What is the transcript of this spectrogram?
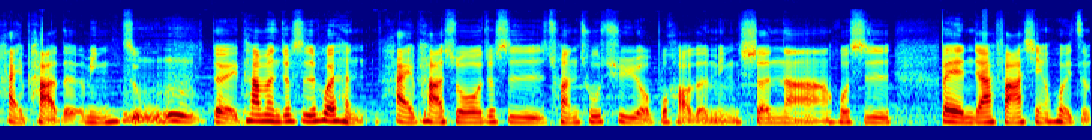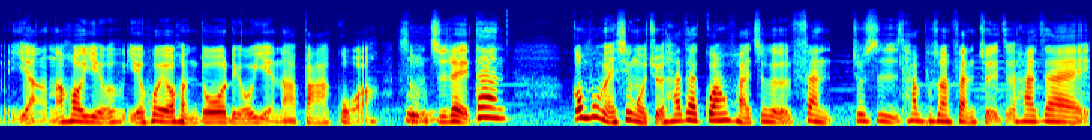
害怕的民族。嗯，对他们就是会很害怕，说就是传出去有不好的名声啊，或是被人家发现会怎么样，然后也也会有很多留言啊、八卦什么之类，但。宫部美幸，我觉得他在关怀这个犯，就是他不算犯罪者，他在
